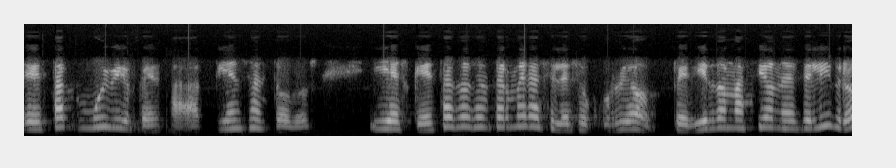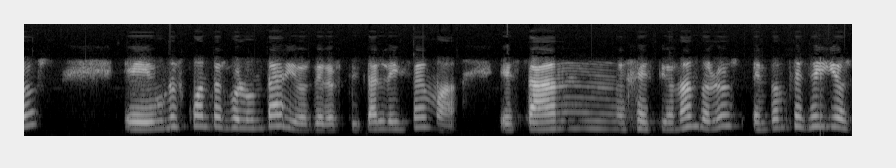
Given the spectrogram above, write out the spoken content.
está muy bien pensada, piensa en todos. Y es que a estas dos enfermeras se les ocurrió pedir donaciones de libros, eh, unos cuantos voluntarios del hospital de IFEMA están gestionándolos, entonces ellos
